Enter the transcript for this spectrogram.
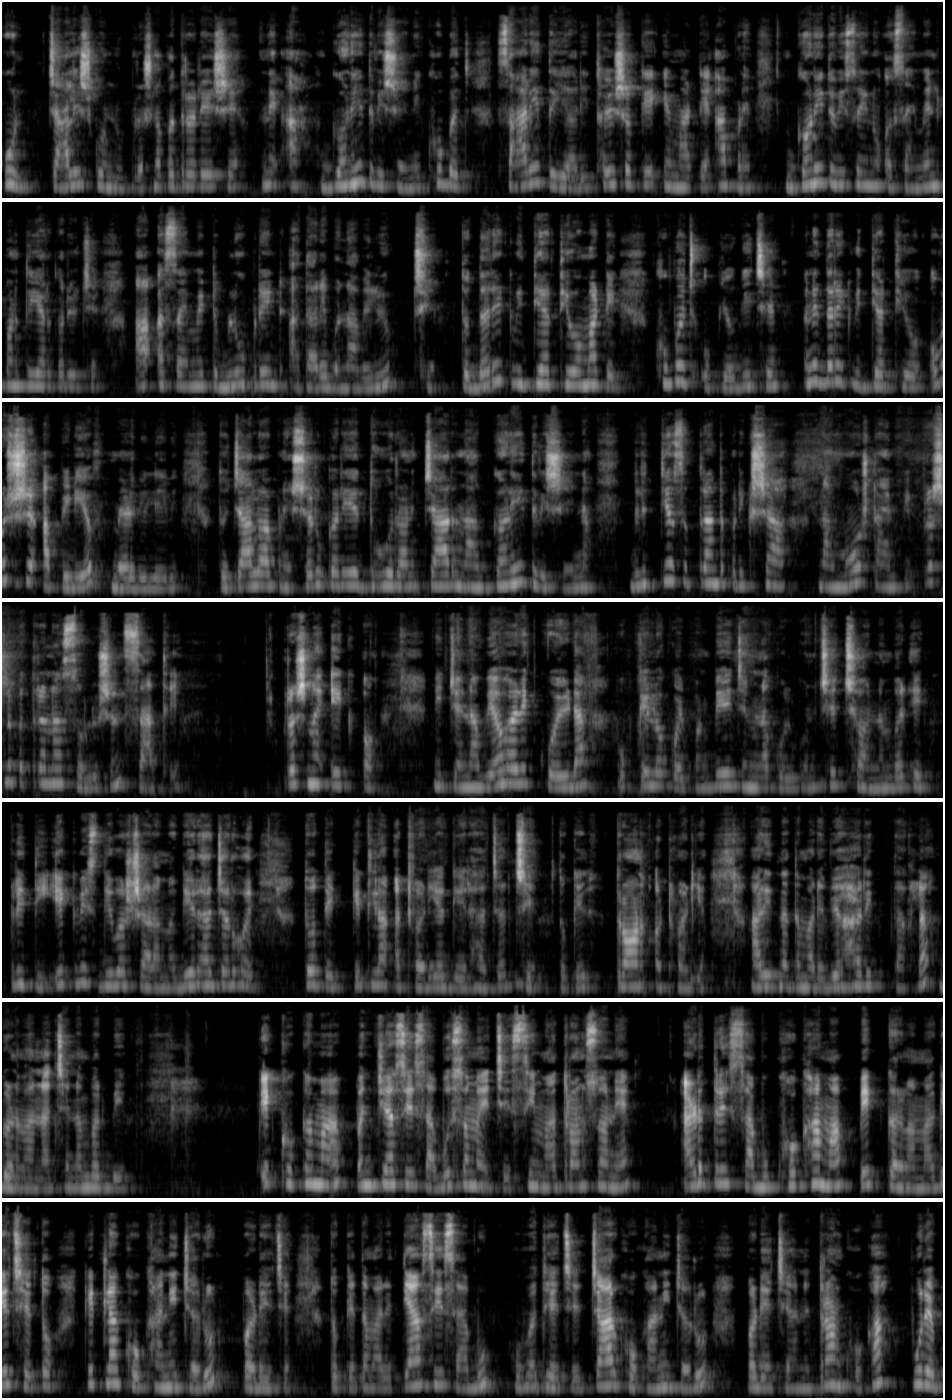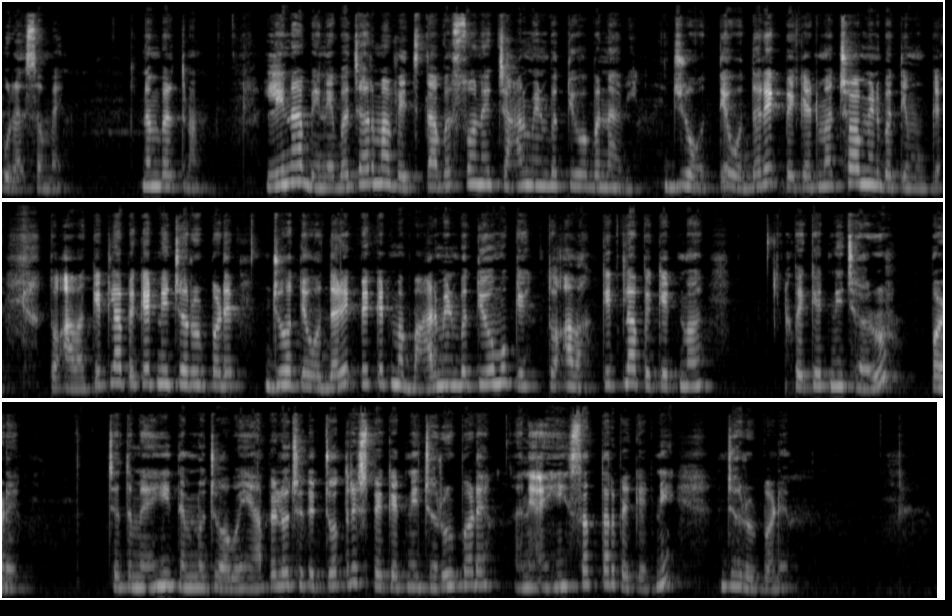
કુલ ચાલીસ ગુણનું પ્રશ્નપત્ર રહેશે અને આ ગણિત વિષયની ખૂબ જ સારી તૈયારી થઈ શકે એ માટે આપણે ગણિત વિષયનું અસાઇનમેન્ટ પણ તૈયાર કર્યું છે. આ અસાઇનમેન્ટ બ્લુ પ્રિન્ટ આધારે બનાવેલું છે. તો દરેક વિદ્યાર્થીઓ માટે ખૂબ જ ઉપયોગી છે અને દરેક વિદ્યાર્થીઓ અવશ્ય આ પીડીએફ મેળવી લેવી. તો ચાલો આપણે શરૂ કરીએ ધોરણ ચારના ગણિત વિષયના દ્વિતીય સત્રાંત પરીક્ષાના મોસ્ટ આઈએમપી પ્રશ્નપત્રના સોલ્યુશન સાથે. પ્રશ્ન એક અ, નીચેના વ્યવહારિક કોયડા ઉકેલો કોઈ પણ બે જેમના કુલ ગુણ છે છ. નંબર એક, પ્રીતિ એકવીસ દિવસ શાળામાં ગેરહાજર હોય તો તે કેટલા અઠવાડિયા ગેરહાજર છે? તો કે ત્રણ અઠવાડિયા. આ રીતના તમારે વ્યવહારિક દાખલા ગણવાના છે. નંબર બે, એક ખોખામાં પંચ્યાસી સાબુ સમય છે. સીમા ત્રણસો ને આડત્રીસ સાબુ ખોખામાં પેક કરવા માગે છે તો કેટલા ખોખાની જરૂર પડે છે? તો કે તમારે ત્યાંસી સાબુ વધે છે, ચાર ખોખાની જરૂર પડે છે અને ત્રણ ખોખા પૂરેપૂરા સમય. નંબર ત્રણ. લીનાબેને બજારમાં વેચતા બસો ને ચાર મીણબત્તીઓ બનાવી. જો તેઓ દરેક પેકેટમાં છ મીણબત્તી મૂકે, તો આવા કેટલા પેકેટની જરૂર પડે? જો તેઓ દરેક પેકેટમાં બાર મીણબત્તીઓ મૂકે, તો આવા કેટલા પેકેટમાં પેકેટની જરૂર પડે. જે તમે અહીં તેમનો જવાબ અહીં આપેલો છે કે ચોત્રીસ પેકેટની જરૂર પડે અને અહીં સત્તર પેકેટની જરૂર પડે.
